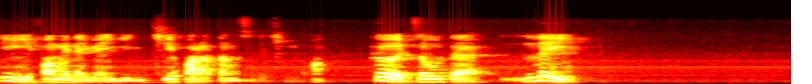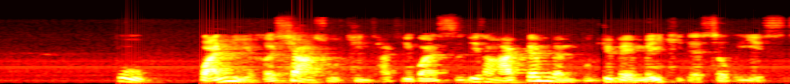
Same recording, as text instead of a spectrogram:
另一方面的原因激化了当时的情况。各州的内部管理和下属警察机关实际上还根本不具备媒体的社会意识。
